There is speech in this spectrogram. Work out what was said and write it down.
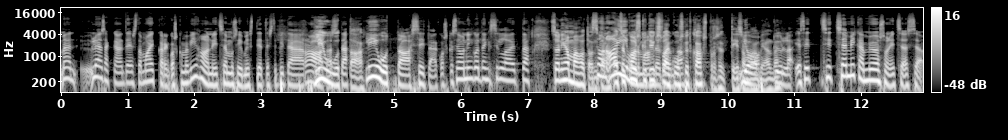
mä en yleensäkään tee sitä maikkarin, koska mä vihaan niitä semmosia, mistä tietysti pitää raata liuuttaa. sitä, liuuttaa sitä, koska se on niin jotenkin sillä että... Se on ihan mahdotonta. Se on aivan se 61 mahdotonta. vai 62 prosenttia samaa Joo, mieltä? kyllä. Ja sitten sit se, mikä myös on itse asiassa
